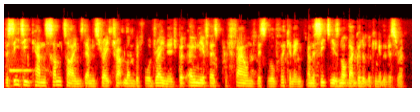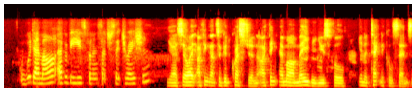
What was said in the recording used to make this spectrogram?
The CT can sometimes demonstrate trapped lung before drainage, but only if there's profound visceral thickening, and the CT is not that good at looking at the viscera. Would MR ever be useful in such a situation? Yeah, so I, I, think that's a good question. I think MR may be useful in a technical sense.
